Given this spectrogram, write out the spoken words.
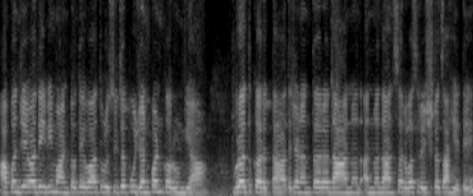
आपण जेव्हा देवी मांडतो तेव्हा तुळशीचं पूजन पण करून घ्या. व्रत करता त्याच्यानंतर दान अन्नदान सर्वश्रेष्ठच आहे ते.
